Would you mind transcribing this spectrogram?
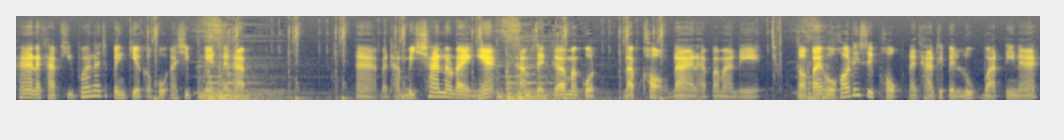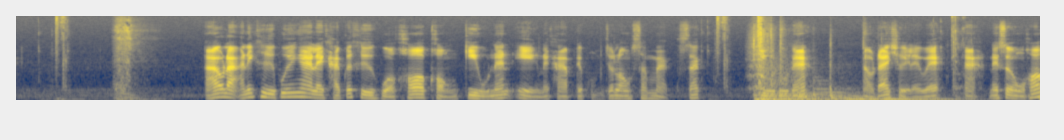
15 นะครับคิดว่าน่าจะเป็นเกี่ยวกับพวก achievement นะครับอ่าไปทำมิชชั่นอะไรอย่างเงี้ยทำเสร็จก็มากดรับของได้นะครับประมาณนี้ ต่อไปหัวข้อที่ 16 นะครับที่เป็นลูกวัดนี่นะ เอาละอันนี้คือพูดง่ายๆเลยครับ ก็คือหัวข้อของกิลนั่นเองนะครับ เดี๋ยวผมจะลองสมัครสักกิลดูนะ เอาได้เฉยเลยเว้ยอะในส่วนของข้อ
